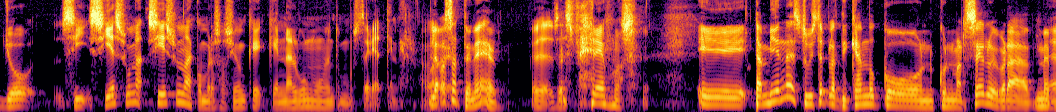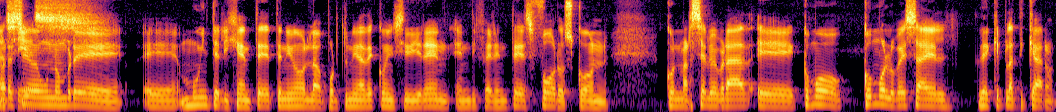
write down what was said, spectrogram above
yo sí, sí, es, una, sí es una conversación que, en algún momento me gustaría tener. la vas a tener. Pues, esperemos. Eh, también estuviste platicando con, con Marcelo Ebrard. Me parece un hombre eh, muy inteligente. He tenido la oportunidad de coincidir en, en diferentes foros con, con Marcelo Ebrard. Eh, ¿cómo, ¿Cómo lo ves a él? ¿De qué platicaron?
